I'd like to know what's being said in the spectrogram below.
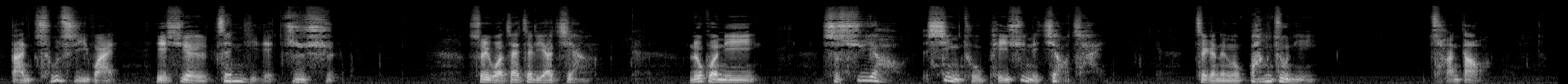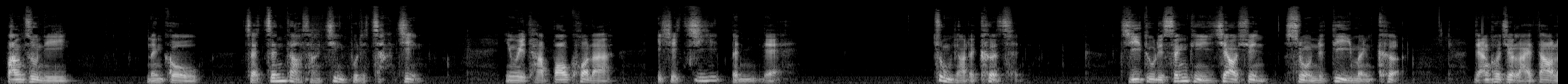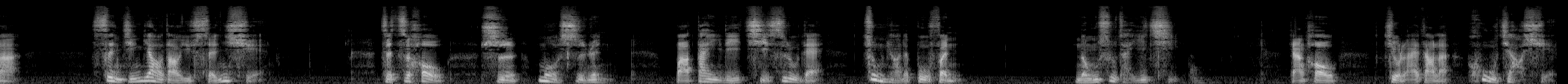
但除此以外，也需要有真理的知识。所以我在这里要讲，如果你是需要信徒培训的教材，这个能够帮助你传道，帮助你能够在真道上进一步的长进，因为它包括了一些基本的重要的课程。基督的生平与教训是我们的第一门课，然后就来到了圣经要道与神学。这之后是末世论，把但以理启示录的重要的部分浓缩在一起，然后就来到了护教学，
